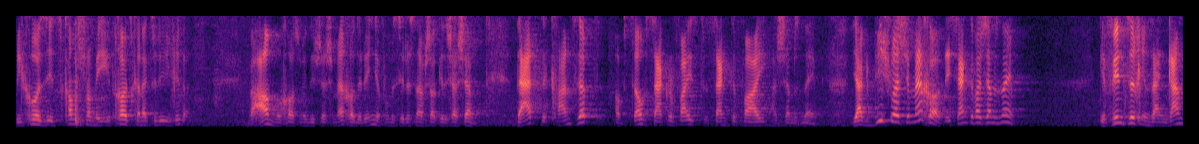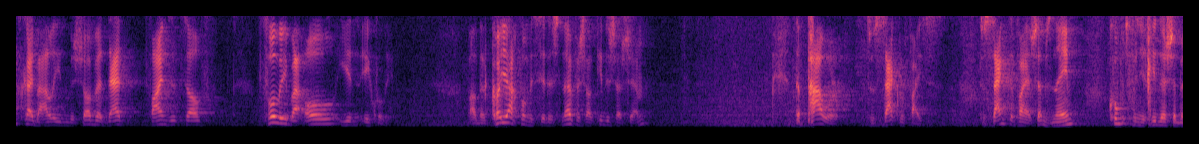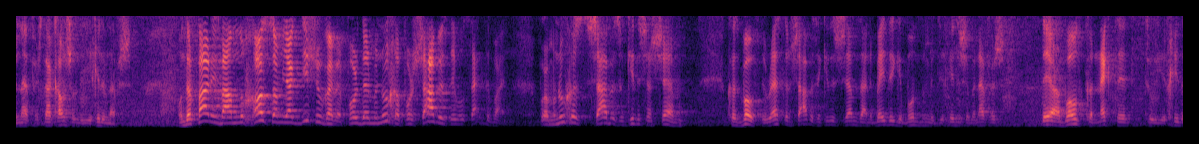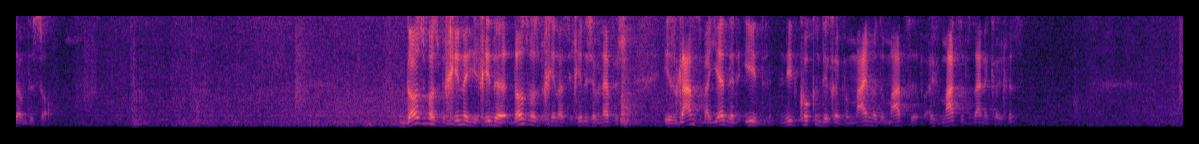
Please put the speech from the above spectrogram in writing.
Because it comes from the Yitcha, it's connected to the yichida. That's the concept of self-sacrifice to sanctify Hashem's name. Yagdishu Hashem they sanctify Hashem's name. Gefindt sich in sein bei that finds itself fully by all Yidden equally. While the koyach for Mesiris Nefesh al Kiddush Hashem, the power to sacrifice, to sanctify Hashem's name, kommt von Yechidah Shebenefesh. That comes from the Yechidah Nefesh. Und der Fall ist, weil Yagdishu Goymer, for their Menucha, for Shabbos they will sanctify. For Menuchas, Shabbos and Kiddush Hashem, because both the rest of Shabbos and Kiddush Hashem are beide gebunden mit Yechidah Shebenefesh, they are both connected to Yechida of the soul. Das was beginne Yechida, das was as Yechida shel nefesh is ganz bei jeder Id, nit gucken dik auf meime und matze, auf matze von seiner Kirches.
